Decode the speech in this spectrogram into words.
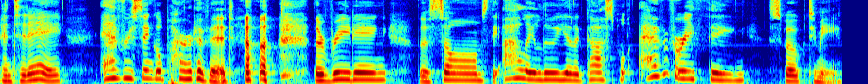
And today, every single part of it the reading, the Psalms, the Alleluia, the Gospel everything spoke to me.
